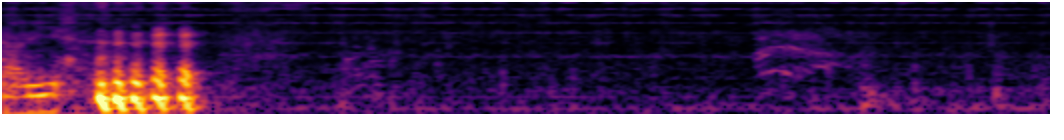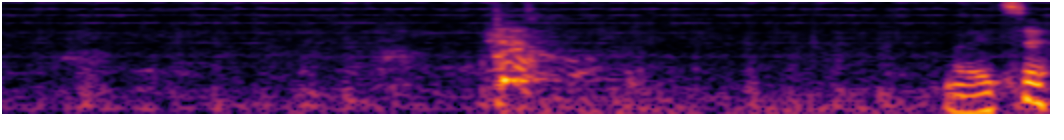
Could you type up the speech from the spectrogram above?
Дави. Нравится?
